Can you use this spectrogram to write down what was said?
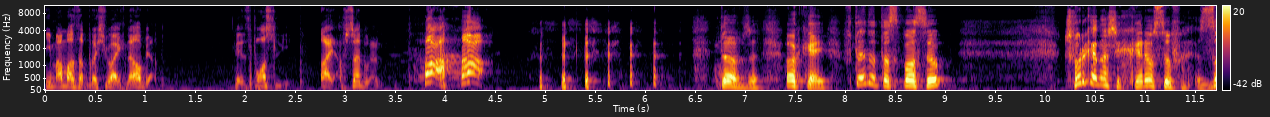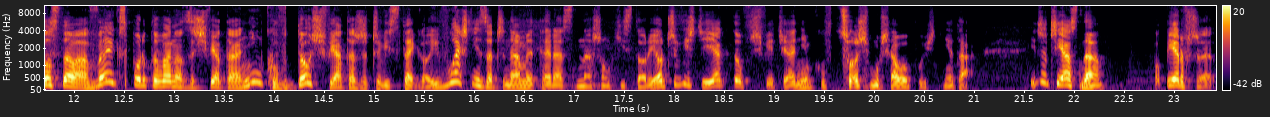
I mama zaprosiła ich na obiad. Więc poszli, a ja wszedłem. Ha, ha! Dobrze, okej. W ten oto sposób czwórka naszych herosów została wyeksportowana ze świata animków do świata rzeczywistego. I właśnie zaczynamy teraz naszą historię. Oczywiście, jak to w świecie animków, coś musiało pójść nie tak. I rzecz jasna, po pierwsze,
